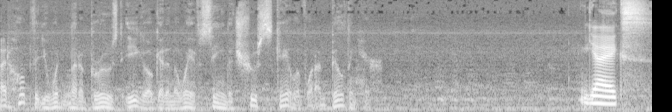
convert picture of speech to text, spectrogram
I'd hope that you wouldn't let a bruised ego get in the way of seeing the true scale of what I'm building here. Yikes.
